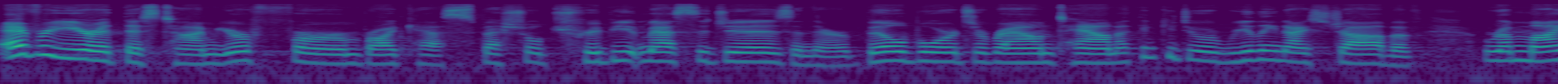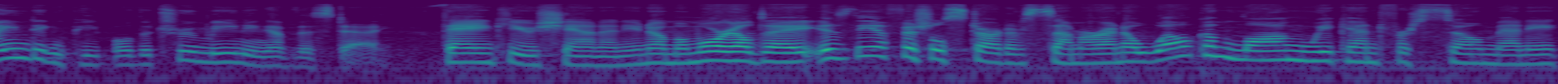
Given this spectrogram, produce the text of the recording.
Every year at this time, your firm broadcasts special tribute messages and there are billboards around town. I think you do a really nice job of reminding people the true meaning of this day. Thank you, Shannon. You know, Memorial Day is the official start of summer and a welcome long weekend for so many,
